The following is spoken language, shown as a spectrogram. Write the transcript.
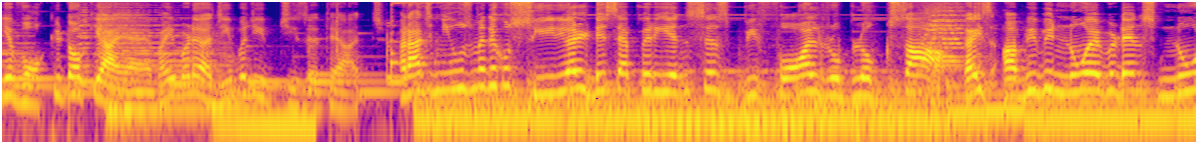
ये वॉकी टॉकी आया है भाई, बड़े अजीब अजीब चीज़ें थे आज। और आज न्यूज़ में देखो सीरियल डिसअपेरियंसेस बिफॉल रुबलोक्सा गाइस अभी भी no evidence no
